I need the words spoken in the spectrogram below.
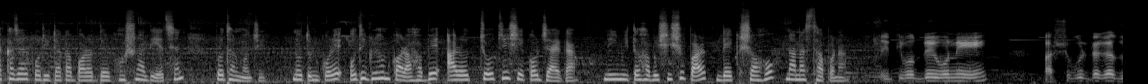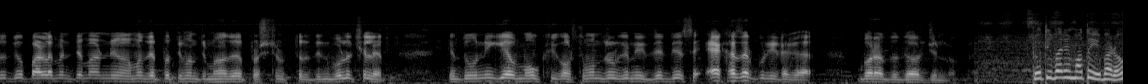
এক হাজার কোটি টাকা বরাদ্দের ঘোষণা দিয়েছেন প্রধানমন্ত্রী। নতুন করে অধিগ্রহণ করা হবে আরও চৌত্রিশ একর জায়গা। নির্মিত হবে শিশু পার্ক লেক সহ নানা স্থাপনা। ইতিমধ্যে উনি পাঁচশো কোটি টাকা যদিও পার্লামেন্টে মাননীয় আমাদের প্রতিমন্ত্রী মহোদয়ের প্রশ্নের উত্তর দিন বলেছিলেন কিন্তু উনি গিয়ে মৌখিক অর্থমন্ত্রণালয়কে নির্দেশ দিয়েছে এক হাজার কোটি টাকা বরাদ্দ দেওয়ার জন্য। প্রতিবারের মতো এবারও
